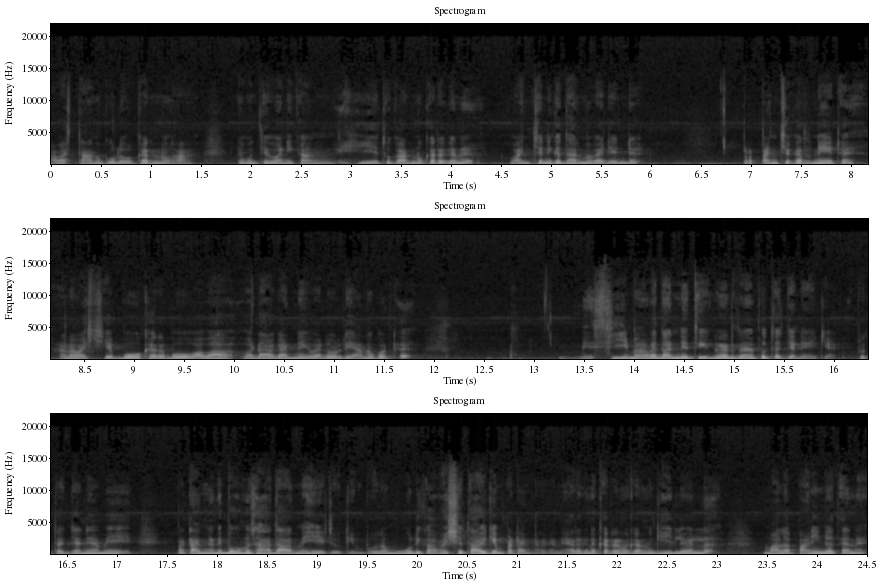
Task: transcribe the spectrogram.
අවස්ථානුකූලව කරනවා. නමුත් ඒවා නිකන් හේතු කරනු කරගෙන වංචනික ධර්ම වැඩෙන්න ප්‍රපංචකරණයට අනවශ්‍ය බෝ කර බෝ වඩා ගන්න වැඩවලට යනකොට මේ සීමාව දන්නේ තියෙනකට තමයි පෘතජ්ජනයයි කියන්නේ. පෘතජ්ජනය මේ පටන් ගන්න බොහොම සාධාරණ හේතුවකින් බොහොම මූලික අවශ්‍යතාවයකින් පටන් අරගන්න. අරගෙන කරගෙන කරන ගිහිල්ලා මල පණින තැන,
